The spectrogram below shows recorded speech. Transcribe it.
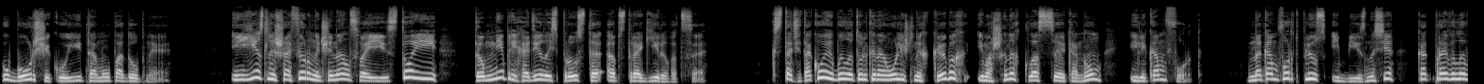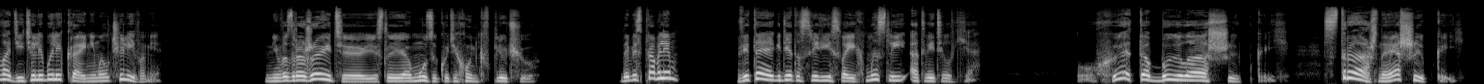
уборщику и тому подобное. И если шофер начинал свои истории, то мне приходилось просто абстрагироваться. Кстати, такое было только на уличных кэбах и машинах класса эконом или комфорт. На комфорт плюс и бизнесе, как правило, водители были крайне молчаливыми. «Не возражаете, если я музыку тихонько включу?» «Да без проблем», — витая где-то среди своих мыслей, ответил я. Ух, это было ошибкой. Страшной ошибкой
